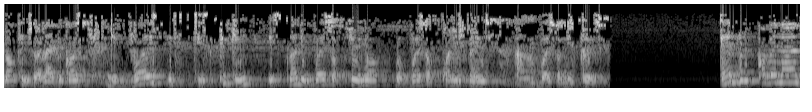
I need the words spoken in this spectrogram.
luck into your life because the voice it is speaking is not the voice of favor, but voice of punishment and voice of disgrace. Every covenant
